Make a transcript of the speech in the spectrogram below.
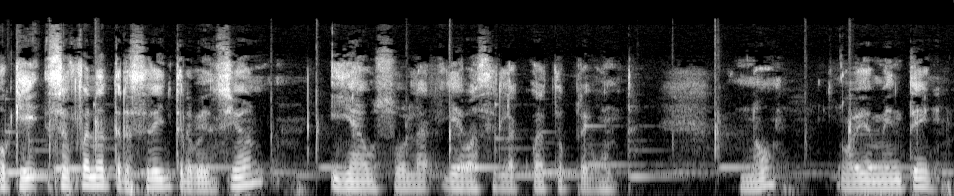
Ok, esa fue la tercera intervención y ya, usó ya va a ser la cuarta pregunta. ¿No? Obviamente,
